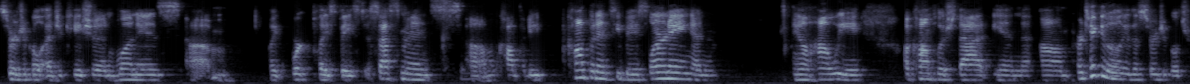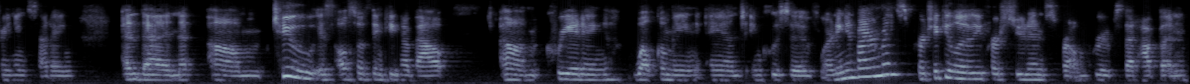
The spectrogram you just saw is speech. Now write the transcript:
surgical education. One is um, like workplace based assessments, um, competency based learning, and you know how we accomplish that in um, particularly the surgical training setting and then um, two is also thinking about um, creating welcoming and inclusive learning environments particularly for students from groups that have been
